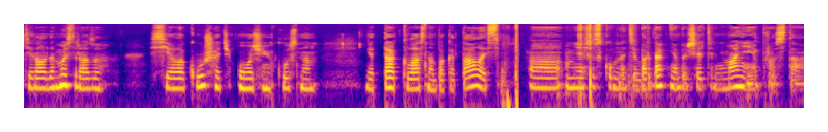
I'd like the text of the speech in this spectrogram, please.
Летела домой сразу, села кушать, очень вкусно. Я так классно покаталась. Uh, у меня сейчас в комнате бардак, не обращайте внимания, я просто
